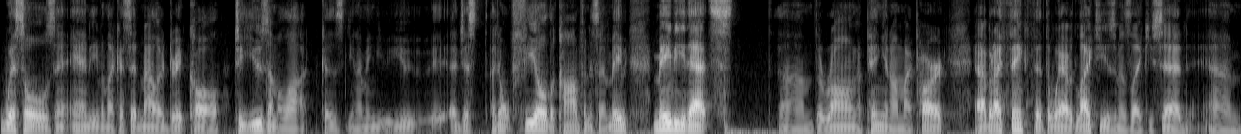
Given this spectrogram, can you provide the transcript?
whistles and, and, even like I said, Mallard Drake call to use them a lot because you know I mean you you I just I don't feel the confidence and maybe maybe that's um, the wrong opinion on my part, uh, but I think that the way I would like to use them is like you said, um,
